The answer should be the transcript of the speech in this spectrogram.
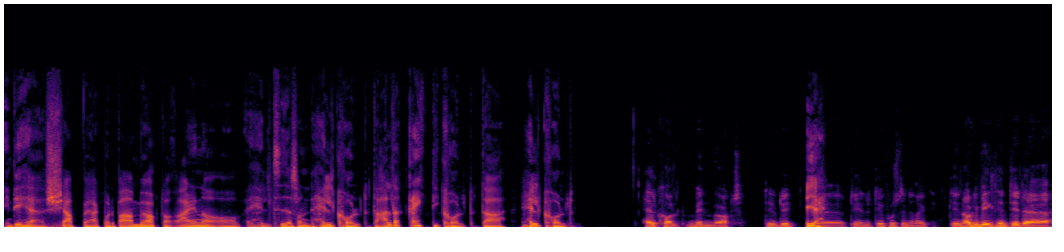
end det her chapværk, hvor det bare er mørkt og regner og altid er sådan lidt halvkoldt. Der er aldrig rigtig koldt, der er halvkoldt. Halvkoldt, men mørkt. Det er jo det. Ja. Øh, det, er, det er fuldstændig rigtigt. Det er nok i virkeligheden det, der...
